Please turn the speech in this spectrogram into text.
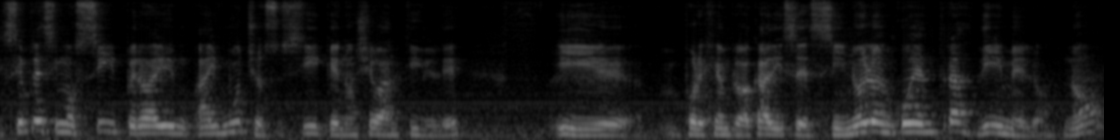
siempre decimos sí, pero hay, hay muchos sí que no llevan tilde. Y, por ejemplo, acá dice, si no lo encuentras, dímelo, ¿no?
